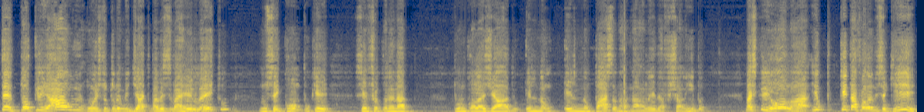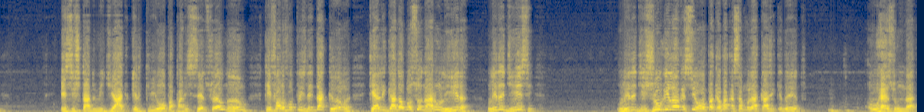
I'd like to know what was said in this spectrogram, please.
tentou criar um, uma estrutura midiática para ver se vai reeleito. Não sei como, porque se ele foi condenado por um colegiado, ele não, ele não passa na, na lei da ficha limpa. Mas criou lá. E quem está falando isso aqui, esse estado midiático ele criou para aparecer, sou eu não. Quem falou foi o presidente da Câmara, que é ligado ao Bolsonaro, o Lira. O Lira disse. O Lira disse, julgue logo esse homem para acabar com essa molecagem aqui dentro. O resumo, né?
